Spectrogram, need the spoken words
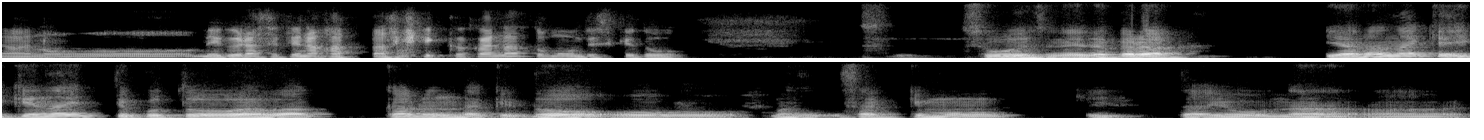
あの、巡らせてなかった 結果かなと思うんですけど、そうですね。だから、やらなきゃいけないってことはわかるんだけど、おまあ、さっきも言ったような、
